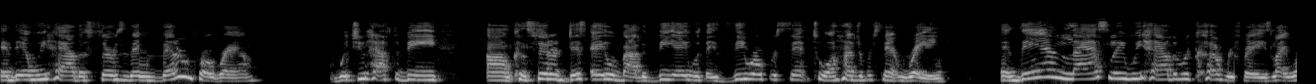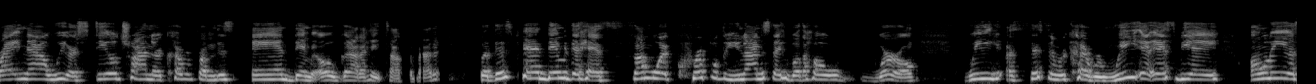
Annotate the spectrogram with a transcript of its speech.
And then we have the Services Day Veteran program, which you have to be um, considered disabled by the VA with a 0% to 100% rating. And then lastly, we have the recovery phase. Like right now, we are still trying to recover from this pandemic. Oh God, I hate talking about it. But this pandemic that has somewhat crippled the United States, well, the whole world, we assist in recovery. We at SBA only a,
